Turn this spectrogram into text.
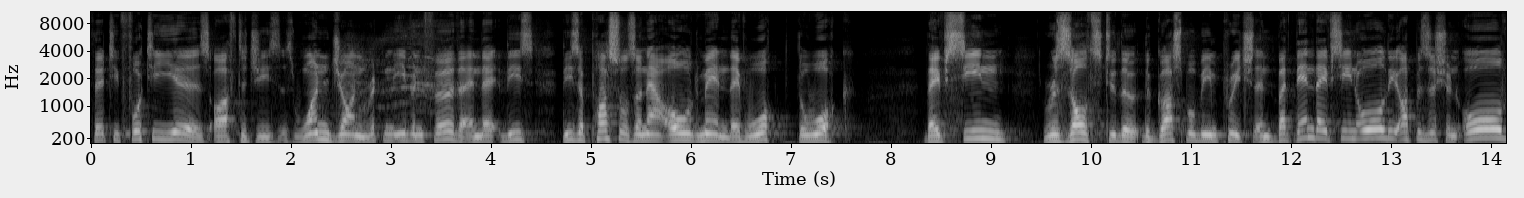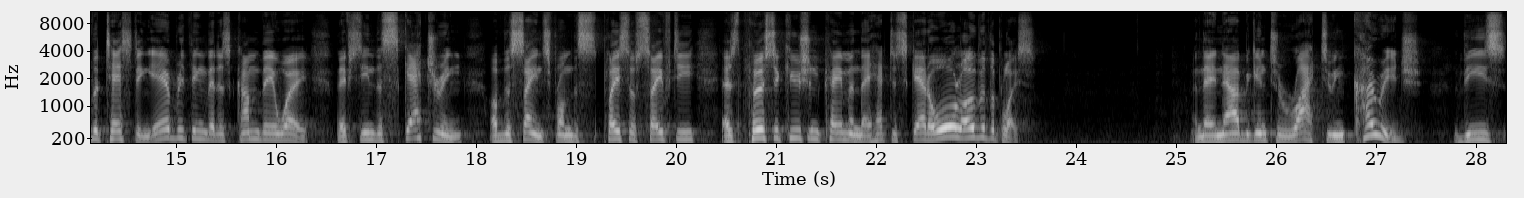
30, 40 years after Jesus. 1 John, written even further. And they, these, these apostles are now old men. They've walked the walk, they've seen results to the, the gospel being preached. And, but then they've seen all the opposition, all the testing, everything that has come their way. They've seen the scattering of the saints from the place of safety as persecution came and they had to scatter all over the place. And they now begin to write to encourage these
